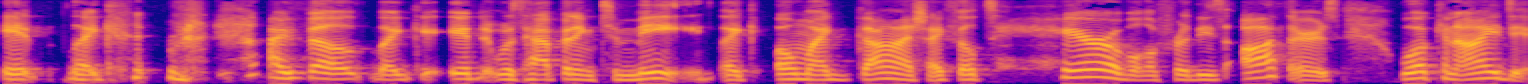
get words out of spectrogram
it like i felt like it was happening to me. Like oh my gosh i feel terrible for these authors. What can i do?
